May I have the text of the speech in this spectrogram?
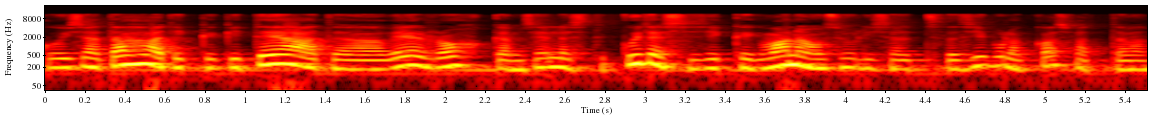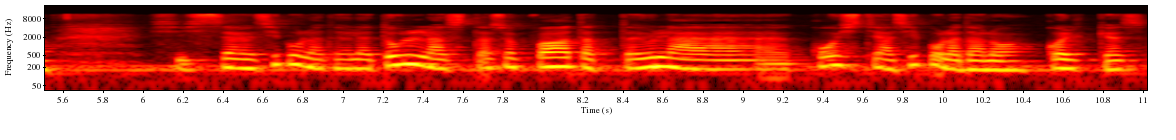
kui sa tahad ikkagi teada veel rohkem sellest, kuidas siis ikkagi vanausulised seda sibulat kasvatavad, siis äh, sibulateele tulles tasub vaadata üle Kostja sibulatalu Kolkjas.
